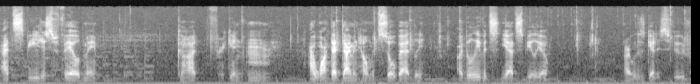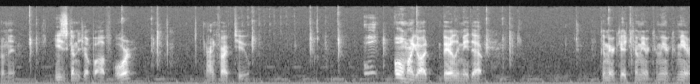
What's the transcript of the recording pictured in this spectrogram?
that speed just failed me. God, freaking, mm. I want that diamond helmet so badly. I believe it's, yeah, it's Speleo. Alright, we'll just get his food from it. He's gonna jump off. Or, 952. Oh, oh my god, barely made that. Come here, kid. Come here, come here, come here.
